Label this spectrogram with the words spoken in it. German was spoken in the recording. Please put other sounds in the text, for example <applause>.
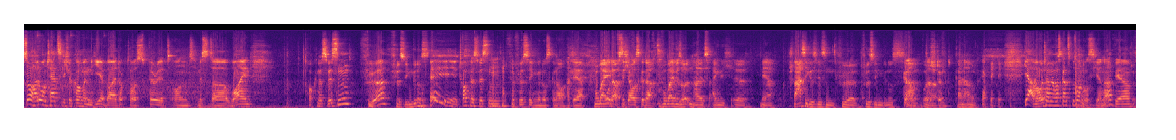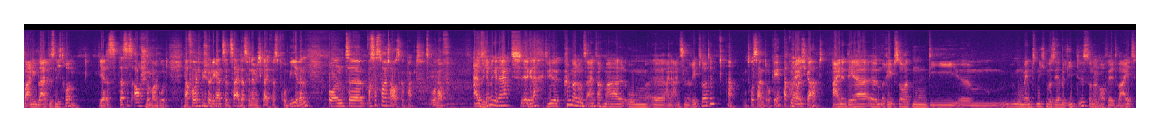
So, hallo und herzlich willkommen hier bei Dr. Spirit und Mr. Wine. Trockenes Wissen für flüssigen Genuss. Hey, trockenes Wissen für flüssigen Genuss, genau, hat der Wobei- Olaf sich ausgedacht. Wobei wir sollten halt eigentlich äh, mehr spaßiges Wissen für flüssigen Genuss. Genau, äh, das stimmt. Keine Ahnung. <laughs> Ja, aber heute haben wir was ganz Besonderes hier, ne? Wir, Vor allen Dingen bleibt es nicht trocken. Ja, das, das ist auch schon mal gut. Da freue ich mich schon die ganze Zeit, dass wir nämlich gleich was probieren. Und äh, was hast du heute ausgepackt, Olaf? Also ich habe mir gedacht, äh, gedacht, wir kümmern uns einfach mal um äh, eine einzelne Rebsorte. Ah, interessant, okay. Hatten wir noch nicht gehabt? Eine der ähm, Rebsorten, die ähm, im Moment nicht nur sehr beliebt ist, sondern auch weltweit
